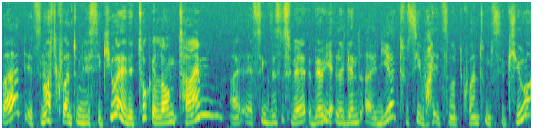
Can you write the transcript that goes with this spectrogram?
but it's not quantumly secure, and it took a long time. I, I think this is a very elegant idea to see why it's not quantum secure.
